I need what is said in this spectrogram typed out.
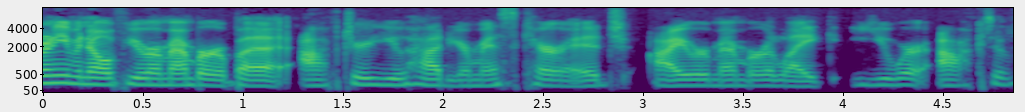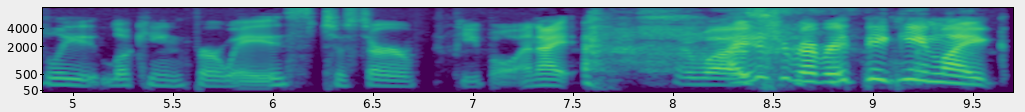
I don't even know if you remember, but after you had your miscarriage, I remember like you were actively looking for ways to serve people. And I I was. I just remember thinking like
